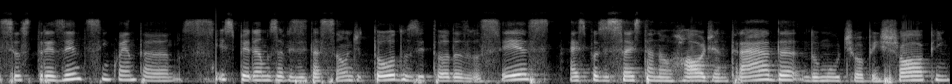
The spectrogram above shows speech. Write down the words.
seus 350 anos. Esperamos a visitação de todos e todas vocês. A exposição está no hall de entrada do Multi Open Shopping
